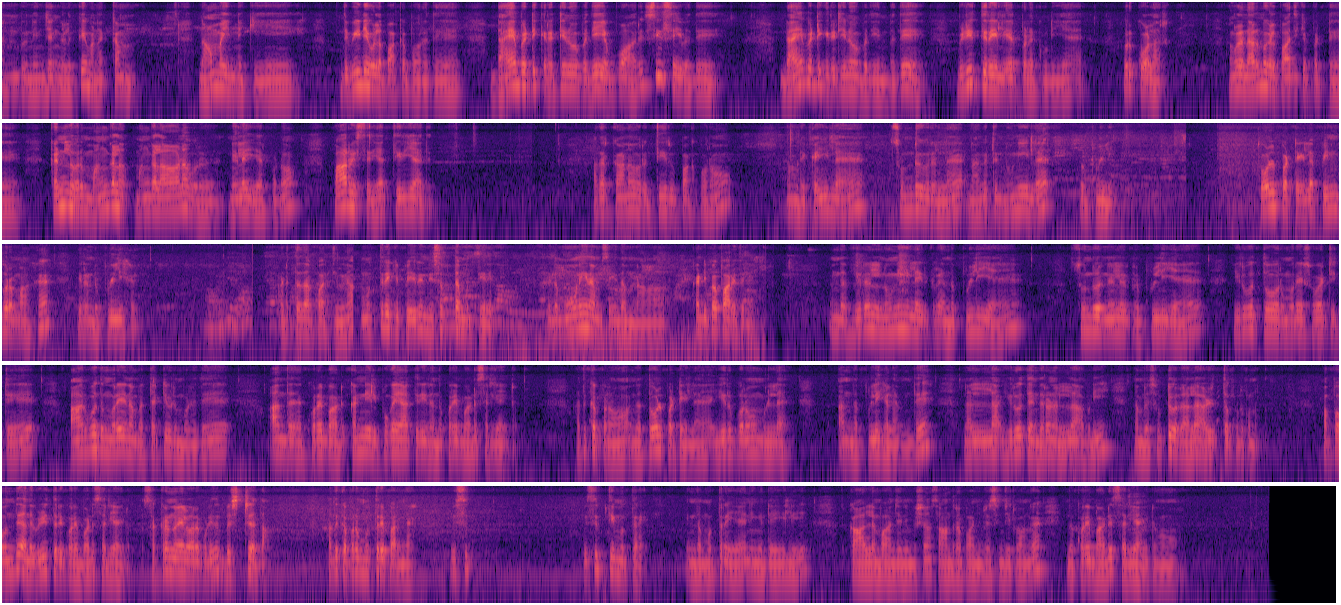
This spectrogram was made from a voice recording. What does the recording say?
அன்பு நெஞ்சங்களுக்கு வணக்கம். நாம் இன்னைக்கு இந்த வீடியோவில் பார்க்க போகிறது டயபெட்டிக் ரெட்டினோபதியை எவ்வாறு சீர் செய்வது? டயபெட்டிக் ரெட்டினோபதி என்பது விழித்திரையில் ஏற்படக்கூடிய ஒரு கோளாறு. அவங்களோட நரம்புகள் பாதிக்கப்பட்டு கண்ணில் ஒரு மங்கலம் மங்கலான ஒரு நிலை ஏற்படும். பார்வை சரியாக தெரியாது. அதற்கான ஒரு தீர்வு பார்க்க போகிறோம் நம்முடைய கையில் சுண்டு விரலில் நகத்து நுனியில் ஒரு புள்ளி. தோள்பட்டையில் பின்புறமாக இரண்டு புள்ளிகள். அடுத்ததாக பார்த்தீங்கன்னா முத்திரைக்கு பேர் நிசப்த முத்திரை. இந்த மூணையும் நம்ம செய்தோம்னா கண்டிப்பாக பார்வை தெரியும். இந்த விரல் நுனியில் இருக்கிற அந்த புள்ளியை சுண்டு நிலையில் இருக்கிற புள்ளியை இருபத்தோரு முறை சுழற்றிட்டு அறுபது முறை நம்ம தட்டி விடும் பொழுது அந்த குறைபாடு கண்ணில் புகையாக தெரிகிற அந்த குறைபாடு சரியாயிடும். அதுக்கப்புறம் இந்த தோள்பட்டையில் இருபுறமும் உள்ள அந்த புள்ளிகளை வந்து நல்லா இருபத்தஞ்சு தடவை நல்லா அப்படி நம்மளை சுட்டு விரலால் அழுத்தம் கொடுக்கணும். அப்போ வந்து அந்த விழித்திரை குறைபாடு சரியாயிடும். சக்கரை நோயால் வரக்கூடியது பெஸ்ட்டு அதுதான். அதுக்கப்புறம் முத்திரை பாருங்கள் விசுப் விசுப்தி முத்திரை. இந்த முத்திரையை நீங்கள் டெய்லி காலைல பாஞ்சு நிமிஷம் சாயந்தரம் பாஞ்சு நிமிஷம் செஞ்சுட்டு வாங்க. இந்த குறைபாடு சரியாயிடும்.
